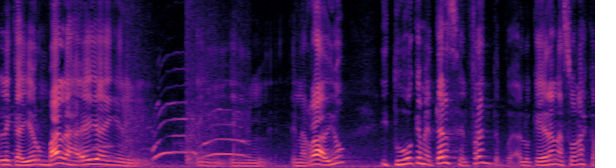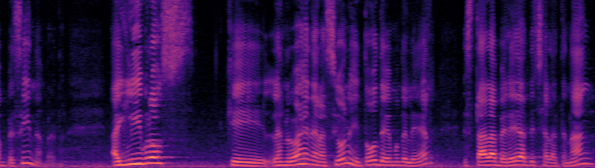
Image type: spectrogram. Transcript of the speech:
le cayeron balas a ella en, el, en, la radio y tuvo que meterse al frente pues, a lo que eran las zonas campesinas. Hay libros que las nuevas generaciones y todos debemos de leer. Está Las veredas de Chalatenango,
